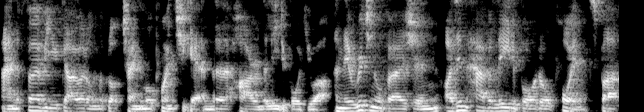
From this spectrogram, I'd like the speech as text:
And the further you go along the blockchain, the more points you get and the higher on the leaderboard you are. And the original version, I didn't have a leaderboard or points, but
